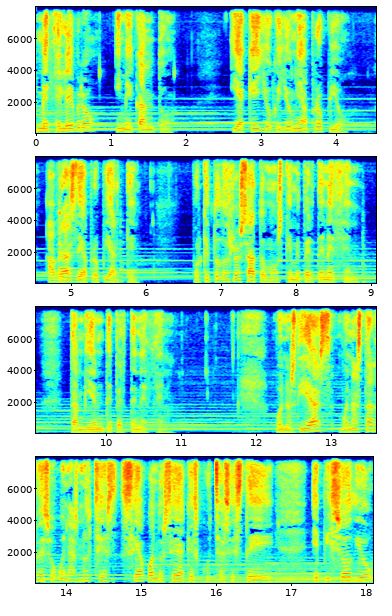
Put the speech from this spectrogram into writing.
Me celebro y me canto, y aquello que yo me apropio, habrás de apropiarte, porque todos los átomos que me pertenecen también te pertenecen. Buenos días, buenas tardes o buenas noches, sea cuando sea que escuchas este episodio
